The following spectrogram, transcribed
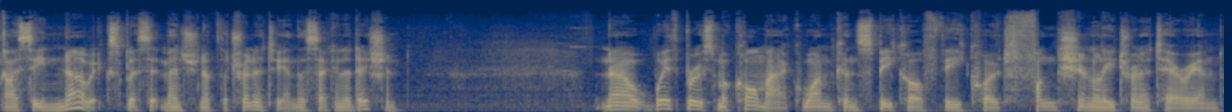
I see no explicit mention of the Trinity in the second edition. Now, with Bruce McCormack, one can speak of the quote functionally Trinitarian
